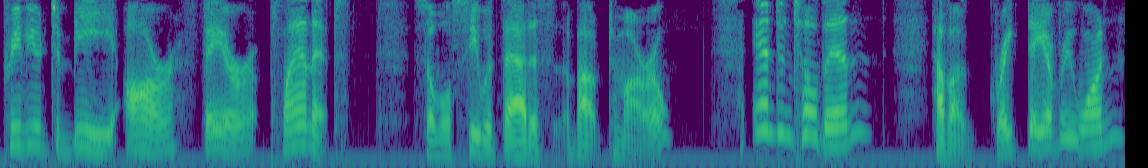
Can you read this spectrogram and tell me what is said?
previewed to be our fair planet. So we'll see what that is about tomorrow. And until then, have a great day, everyone.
